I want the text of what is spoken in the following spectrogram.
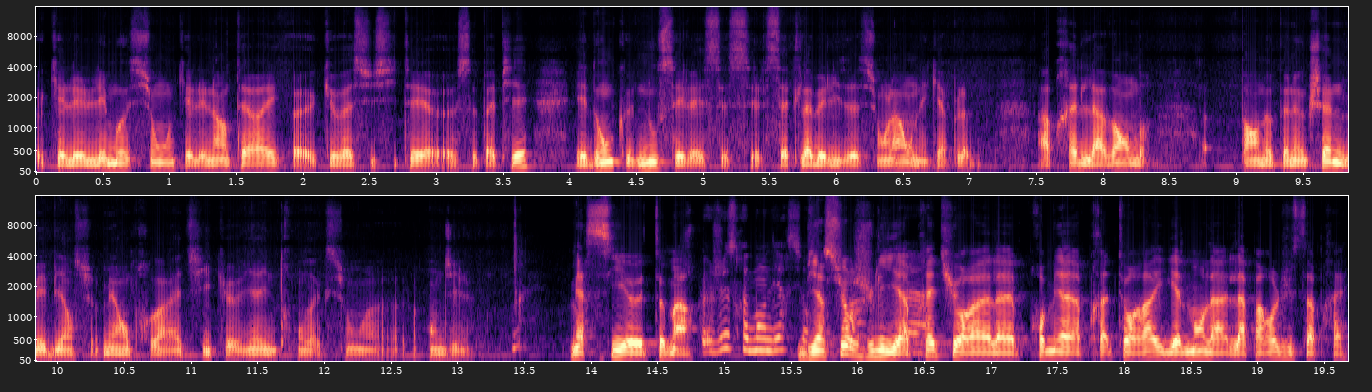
euh, quelle est l'émotion, quel est l'intérêt euh, que va susciter ce papier. Et donc, nous, c'est cette labellisation-là, on est capable après de la vendre, pas en open auction, mais bien sûr, mais en programmatique via une transaction en deal. Merci Thomas. Je peux juste rebondir sur. Bien sûr, Julie. Après, tu auras la première. Après, tu auras également la, parole juste après.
